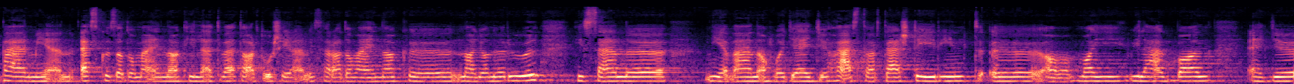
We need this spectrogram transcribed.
bármilyen eszközadománynak, illetve tartós élelmiszeradománynak nagyon örül, hiszen Nyilván, ahogy egy háztartást érint a mai világban, egy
